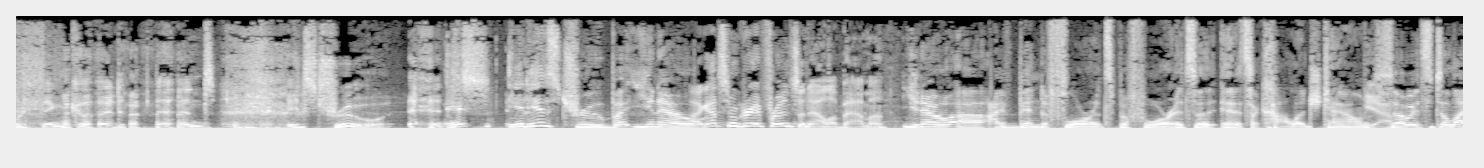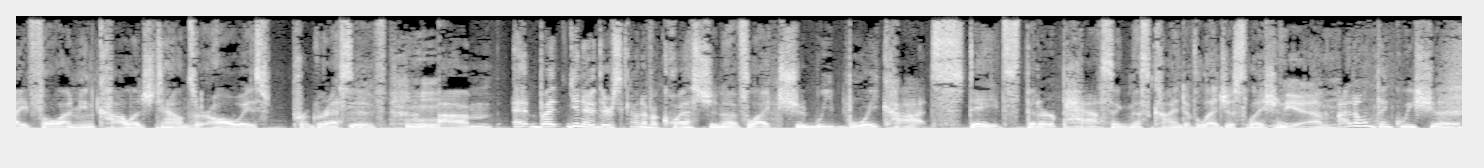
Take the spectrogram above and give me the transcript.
everything good?" and it's true. It's, It, it is true, but you know, I got some great friends in Alabama. You know, uh, I've been to Florence before. It's a and it's a college town, Yeah. so it's delightful. I mean, college towns are always progressive. Mm-hmm. Um, eh, but you know, there's kind of a question of like, should we boycott states that are passing this kind of legislation? Yeah. I don't think we should.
